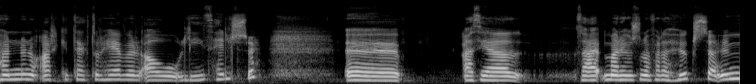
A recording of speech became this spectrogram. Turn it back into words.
hönnun og arkitektur hefur á líðheilsu uh, að því að það, maður hefur svona farið að hugsa um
